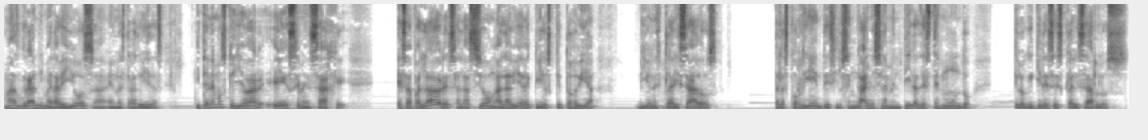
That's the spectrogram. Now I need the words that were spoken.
más grande y maravillosa en nuestras vidas y tenemos que llevar ese mensaje, esa palabra de salvación a la vida de aquellos que todavía viven esclavizados de las corrientes y los engaños y las mentiras de este mundo, que lo que quiere es esclavizarlos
